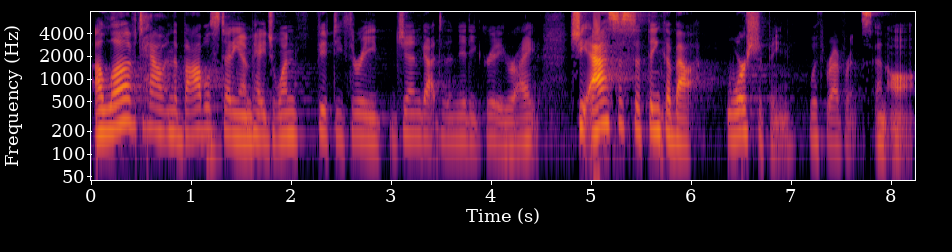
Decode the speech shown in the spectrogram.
I loved how in the Bible study on page 153, Jen got to the nitty gritty, right? She asked us to think about worshiping with reverence and awe.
